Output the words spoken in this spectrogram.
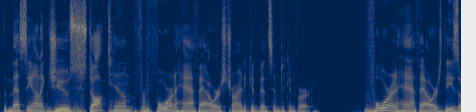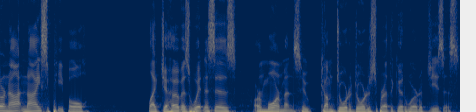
The Messianic Jew stalked him for four and a half hours trying to convince him to convert. Four and a half hours. These are not nice people like Jehovah's Witnesses or Mormons who come door to door to spread the good word of Jesus.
